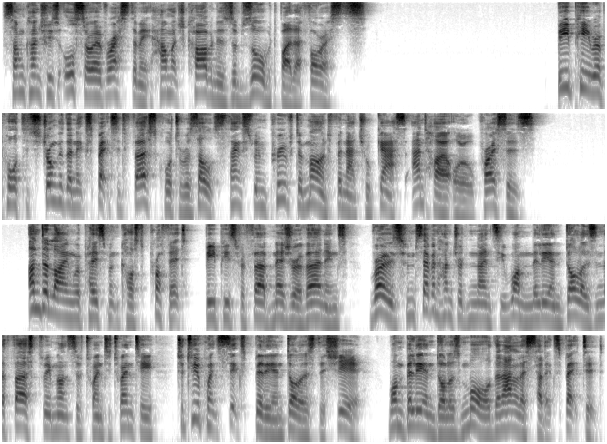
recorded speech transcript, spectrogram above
Some countries also overestimate how much carbon is absorbed by their forests. BP reported stronger than expected first quarter results thanks to improved demand for natural gas and higher oil prices. Underlying replacement cost profit, BP's preferred measure of earnings, rose from $791 million in the first three months of 2020 to $2.6 billion this year, $1 billion more than analysts had expected.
